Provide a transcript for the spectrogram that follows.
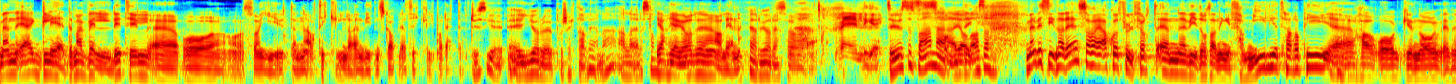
Men jeg gleder meg veldig til å, å gi ut denne artikkelen, en vitenskapelig artikkel på dette. Du, Gjør du prosjektet alene, eller er det sammen? Ja, jeg gjør det alene. Ja, du gjør det. Så veldig gøy. Du, så spennende, Jarle, altså. Men ved siden av det så har jeg akkurat fullført en videreutdanning i familieterapi. Jeg har òg nå eh,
